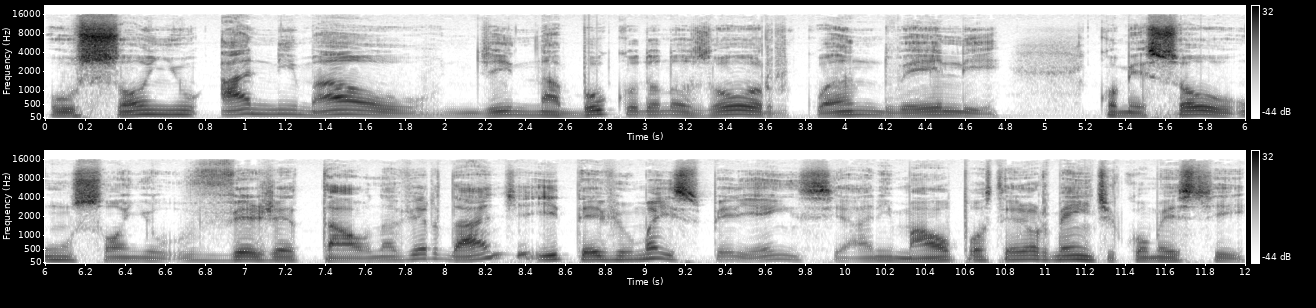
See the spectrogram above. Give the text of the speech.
o sonho animal de Nabucodonosor, quando ele começou um sonho vegetal, na verdade, e teve uma experiência animal posteriormente, como este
